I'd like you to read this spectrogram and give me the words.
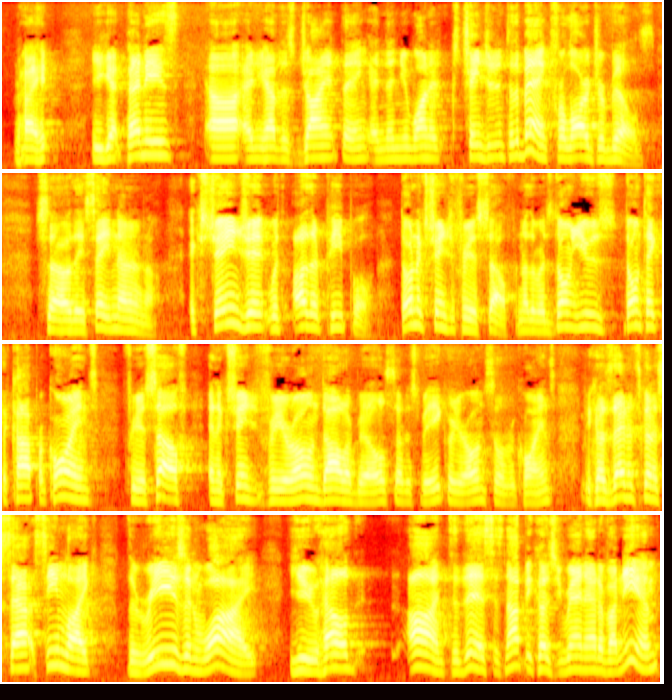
right? You get pennies, uh, and you have this giant thing, and then you want to exchange it into the bank for larger bills. So they say, no, no, no. Exchange it with other people. Don't exchange it for yourself. In other words, don't use, don't take the copper coins for yourself and exchange it for your own dollar bills, so to speak, or your own silver coins, because then it's going to sa- seem like the reason why you held on to this is not because you ran out of aniyim,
